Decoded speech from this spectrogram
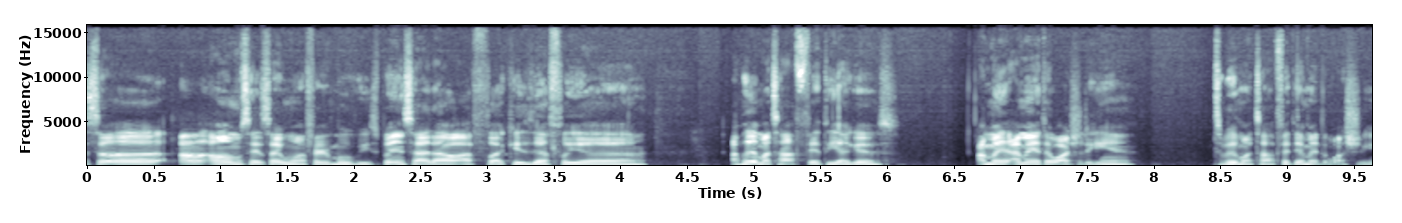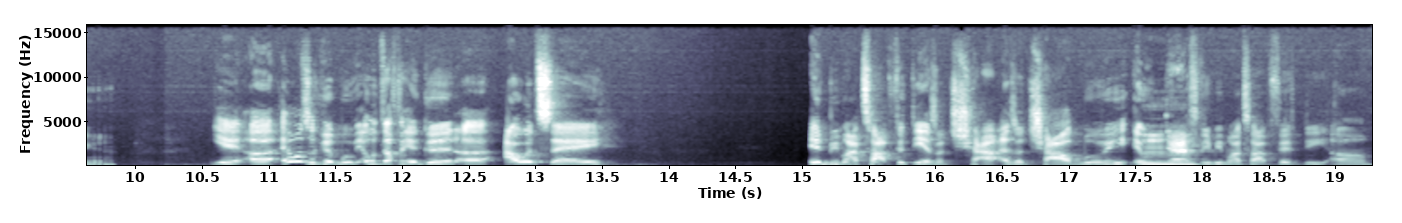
So uh, I don't, I don't wanna say it's like one of my favorite movies, but Inside Out, I feel like it's definitely uh, I put it in my top fifty, I guess. I may I may have to watch it again to put in my top fifty. I may have to watch it again. Yeah, uh, it was a good movie. It was definitely a good. Uh, I would say it'd be my top fifty as a child as a child movie. It would definitely be my top fifty. Um,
